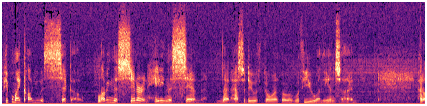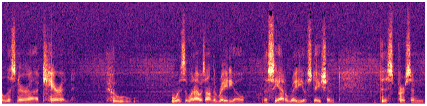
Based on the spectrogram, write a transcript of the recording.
People might call you a sicko. Loving the sinner and hating the sin. That has to do with going uh, with you on the inside. Had a listener, uh, Karen, who was when I was on the radio, the Seattle radio station. This person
